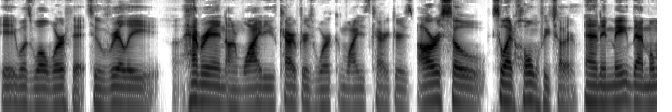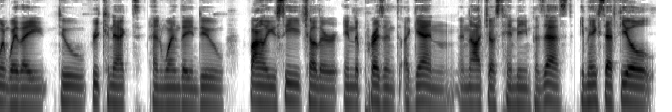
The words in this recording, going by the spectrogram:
it was well worth it to really uh, hammer in on why these characters work and why these characters are so so at home with each other. And it made that moment where they do reconnect and when they do finally you see each other in the present again and not just him being possessed, it makes that feel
